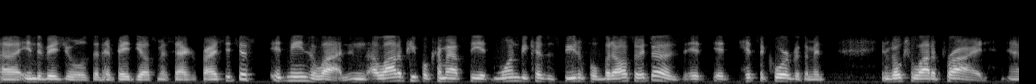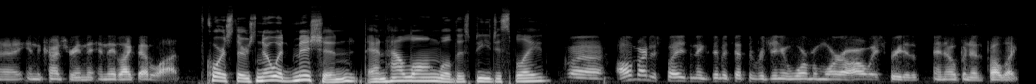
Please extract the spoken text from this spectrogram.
uh, individuals that have paid the ultimate sacrifice. It just it means a lot, and a lot of people come out see it. One because it's beautiful, but also it does it it hits a chord with them. It invokes a lot of pride uh, in the country, and, and they like that a lot. Of course, there's no admission. And how long will this be displayed? Uh, all of our displays and exhibits at the Virginia War Memorial are always free to the, and open to the public.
